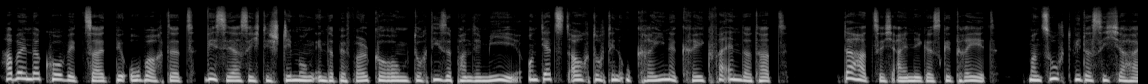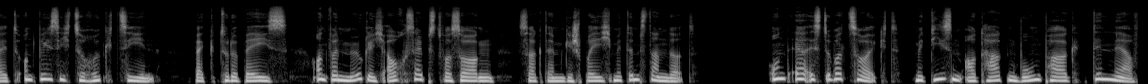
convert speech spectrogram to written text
habe in der Covid-Zeit beobachtet, wie sehr sich die Stimmung in der Bevölkerung durch diese Pandemie und jetzt auch durch den Ukraine-Krieg verändert hat. Da hat sich einiges gedreht. Man sucht wieder Sicherheit und will sich zurückziehen. Back to the base und wenn möglich auch selbst versorgen, sagt er im Gespräch mit dem Standard. Und er ist überzeugt, mit diesem autarken Wohnpark den Nerv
